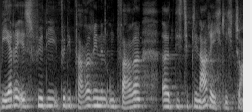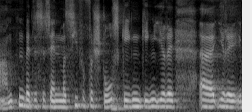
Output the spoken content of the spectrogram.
wäre es für die, für die Pfarrerinnen und Pfarrer äh, disziplinarrechtlich zu ahnden, weil das ist ein massiver Verstoß gegen, gegen ihre, ihre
